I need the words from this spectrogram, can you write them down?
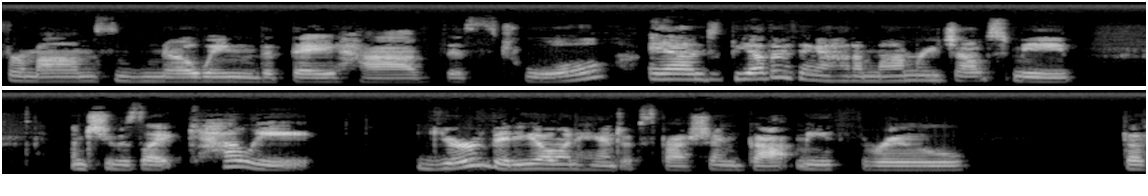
for moms knowing that they have this tool. And the other thing I had a mom reach out to me and she was like, "Kelly, your video and hand expression got me through the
